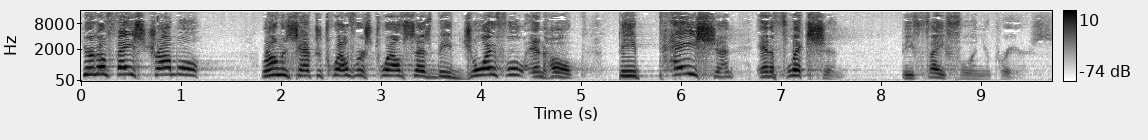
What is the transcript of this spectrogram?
You're going to face trouble. Romans chapter 12, verse 12 says, Be joyful in hope, be patient in affliction, be faithful in your prayers.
